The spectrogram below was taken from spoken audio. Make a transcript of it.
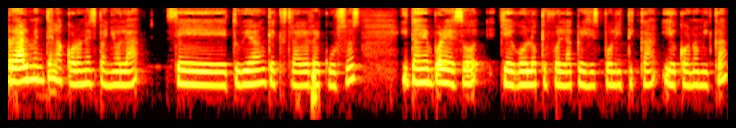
realmente en la corona española se tuvieron que extraer recursos y también por eso llegó lo que fue la crisis política y económica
